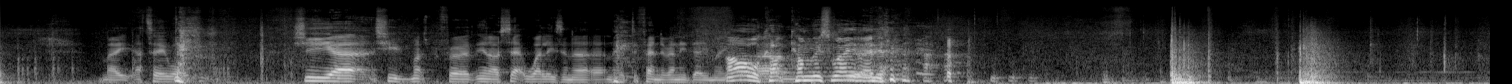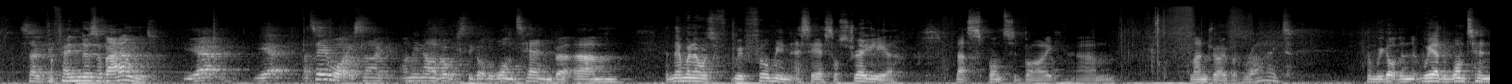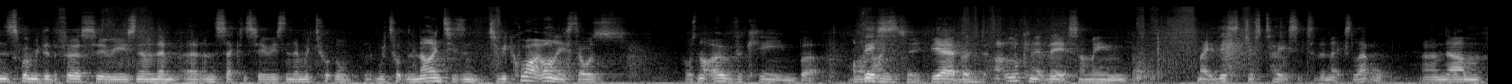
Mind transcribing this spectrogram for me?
Mate, I tell you what, she uh, she'd much prefer you know a set of wellies and a, and a defender any day, mate. Oh, well, But, come, um, come this way yeah, then. so defenders abound. Yeah, yeah. I tell you what, it's like I mean I've obviously got the 110, but um, and then when I was we were filming SAS Australia, that's sponsored by um, Land Rover. Right. And we got the we had the 110s when we did the first series and then and the second series and then we took the we took the 90s and to be quite honest I was I was not over keen but On this 90? yeah but uh, looking at this I mean mate this just takes it to the next level and um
